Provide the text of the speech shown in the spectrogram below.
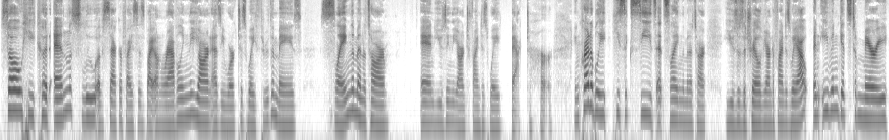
So he could end the slew of sacrifices by unraveling the yarn as he worked his way through the maze, slaying the Minotaur, and using the yarn to find his way back to her. Incredibly, he succeeds at slaying the Minotaur, uses a trail of yarn to find his way out, and even gets to marry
